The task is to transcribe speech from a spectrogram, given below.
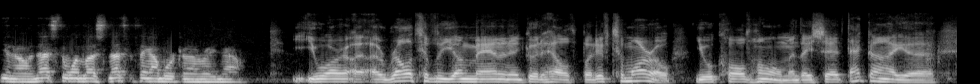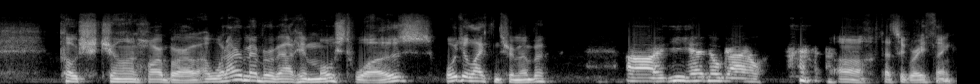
You know, and that's the one lesson. That's the thing I'm working on right now. You are a, a relatively young man and in good health, but if tomorrow you were called home and they said, that guy, uh, Coach John Harbaugh, uh, what I remember about him most was, what would you like them to remember? Uh, he had no guile. Oh, that's a great thing.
